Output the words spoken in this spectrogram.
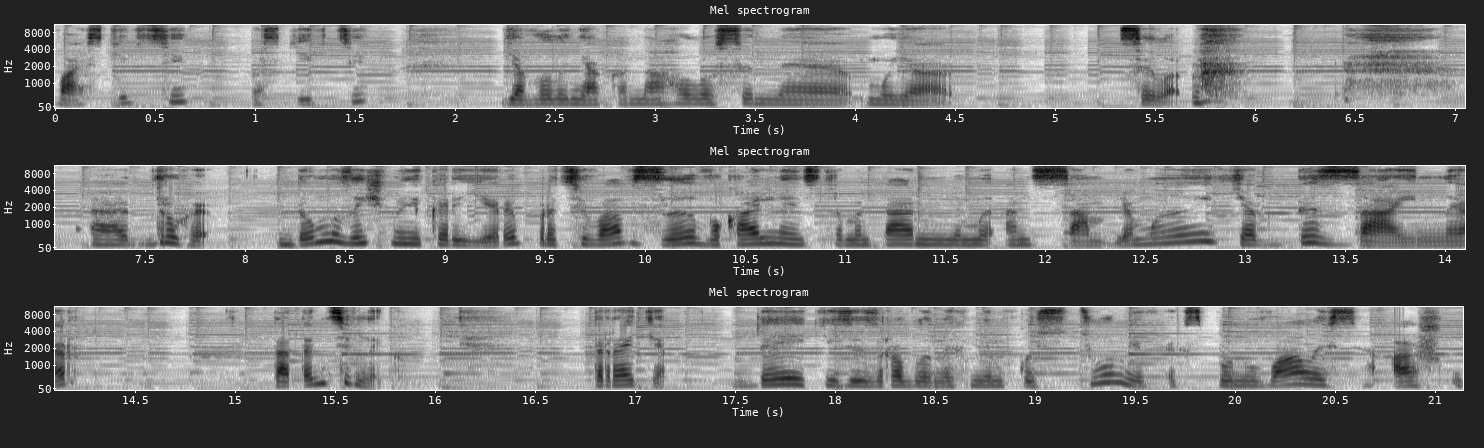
Васьківці, Васьківці. Я волоняка наголоси не моя сила. Е, Друге, до музичної кар'єри працював з вокально-інструментальними ансамблями як дизайнер та танцівник. Третє, деякі зі зроблених ним костюмів експонувалися аж у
